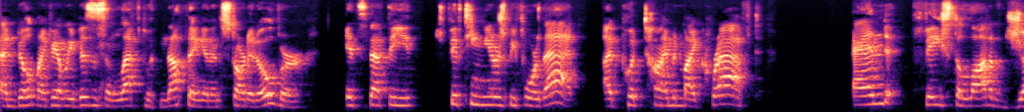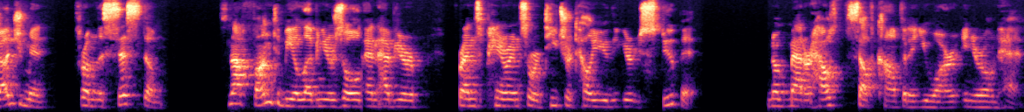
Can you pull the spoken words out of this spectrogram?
and built my family business and left with nothing and then started over. It's that the 15 years before that, I put time in my craft and faced a lot of judgment from the system. It's not fun to be 11 years old and have your friend's parents or a teacher tell you that you're stupid, no matter how self confident you are in your own head.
